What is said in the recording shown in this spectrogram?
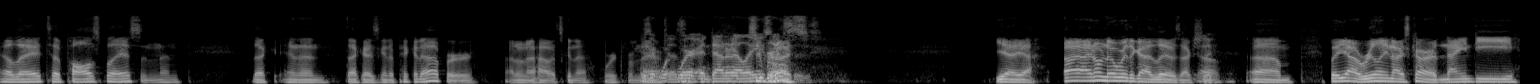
L.A. to Paul's place, and then that and then that guy's going to pick it up, or I don't know how it's going to work from Is there. it where, and down in LA? Super nice. Yeah, yeah. I, I don't know where the guy lives actually. Um, but yeah, really nice car. 90,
